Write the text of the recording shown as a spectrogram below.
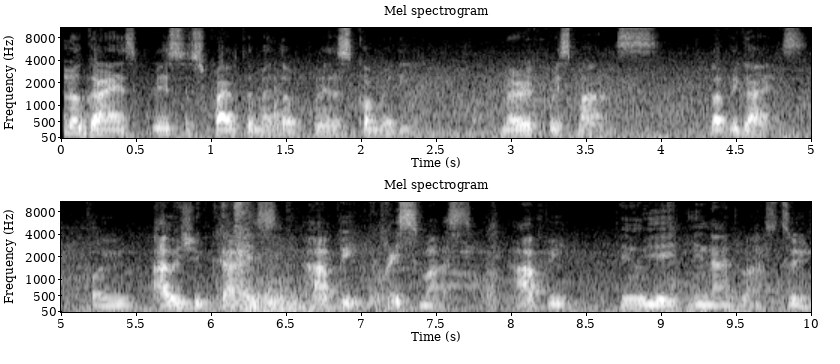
Hello guys, please subscribe to Mentor Prince Comedy. Merry Christmas. Love you guys. For you. I wish you guys happy Christmas, happy New Year in advance too.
